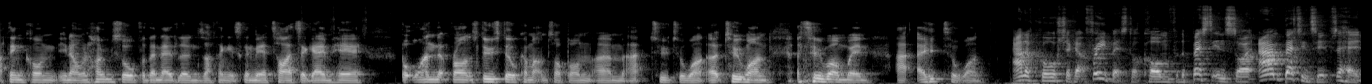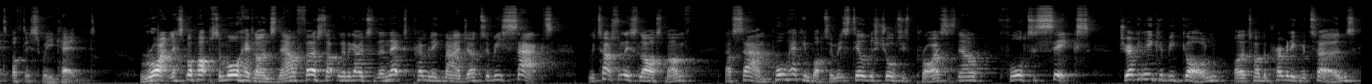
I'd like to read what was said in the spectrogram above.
I think on, you know, on home soil for the Netherlands, I think it's going to be a tighter game here. But one that France do still come out on top on um, at two to one, uh, two one, a two one win at eight to one. And of course, check out freebets.com for the best insight and betting tips ahead of this weekend. Right, let's mop up some more headlines now. First up, we're going to go to the next Premier League manager to be sacked. We touched on this last month. Now, Sam, Paul Heckingbottom is still the shortest price. It's now 4 to 6. Do you reckon he could be gone by the time the Premier League returns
